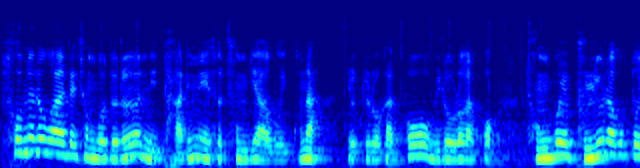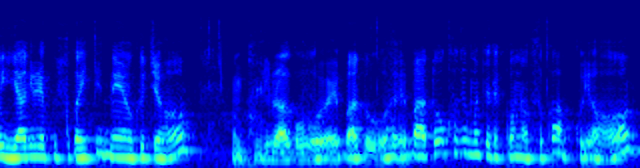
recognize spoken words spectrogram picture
손으로 가야 될 정보들은 이 다리내에서 중계하고 있구나. 이쪽으로 갔고 위로로 갔고 정보의 분류라고 또 이야기를 해볼 수가 있겠네요. 그죠? 분류라고 해봐도 해봐도 크게 문제 될 건 없을 것 같고요.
